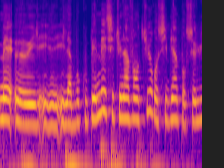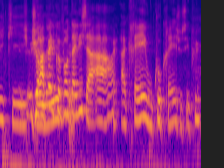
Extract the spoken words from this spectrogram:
mais euh, il, a beaucoup aimé. C'est une aventure aussi bien pour celui qui. Je, rappelle que Pontalis a, créé ou co-créé, je ne sais plus,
